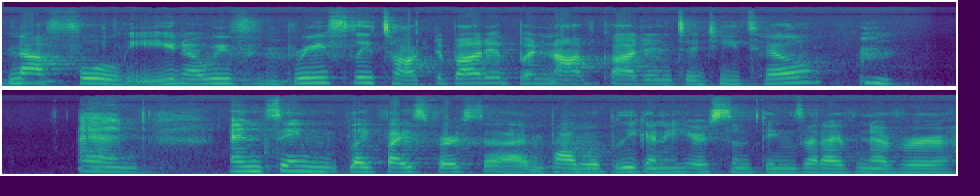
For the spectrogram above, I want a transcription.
not fully you know we've briefly talked about it but not got into detail and and same like vice versa. I'm mm-hmm. probably going to hear some things that i've never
